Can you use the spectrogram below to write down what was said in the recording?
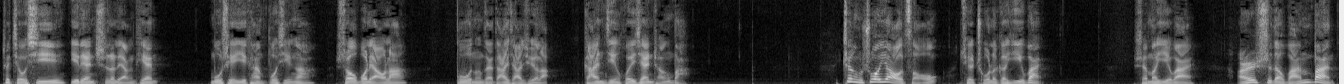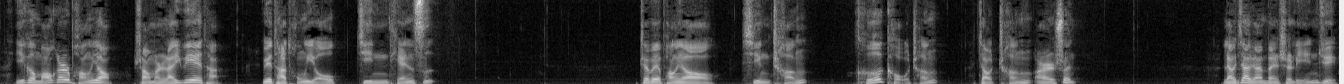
这酒席一连吃了两天，穆师爷一看不行啊，受不了啦，不能再待下去了，赶紧回县城吧。正说要走，却出了个意外。什么意外？儿时的玩伴一个毛根朋友上门来约他，约他同游金田寺。这位朋友姓程，河口程，叫程二顺。两家原本是邻居，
